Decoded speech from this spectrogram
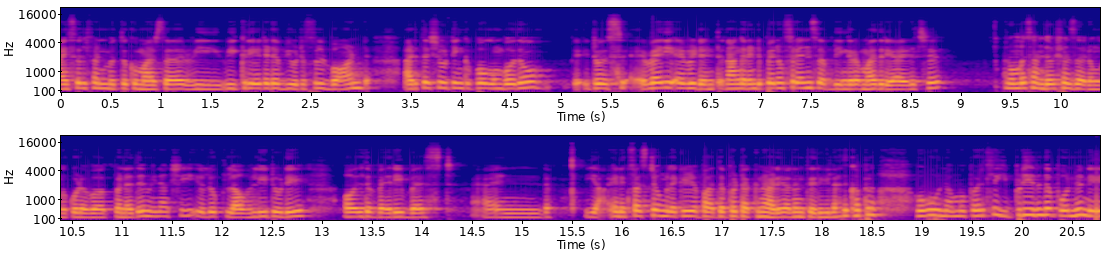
myself and Muthukumar sir we we created a beautiful bond அடுத்த ஷூட்டிங்க்கு போகும்போதும் இட் வாஸ் வெரி எவிடென்ட் நாங்கள் ரெண்டு பேரும் ஃப்ரெண்ட்ஸ் அப்படிங்கிற மாதிரி ஆயிடுச்சு. ரொம்ப சந்தோஷம் சார் உங்கள் கூட ஒர்க் பண்ணது. Meenakshi you look lovely today all the very best and yeah எனக்கு ஃபஸ்ட்டு உங்களை கீழே பார்த்தப்போ டக்குன்னு அடையாளம் தெரியல. அதுக்கப்புறம் ஓ நம்ம படத்தில் இப்படி இருந்த பொண்ணு நே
